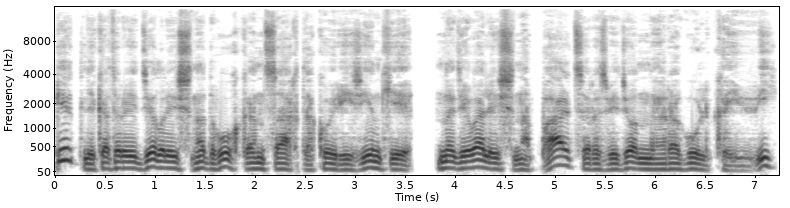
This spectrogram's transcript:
Петли, которые делались на двух концах такой резинки, надевались на пальцы, разведенные рогулькой Ви.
